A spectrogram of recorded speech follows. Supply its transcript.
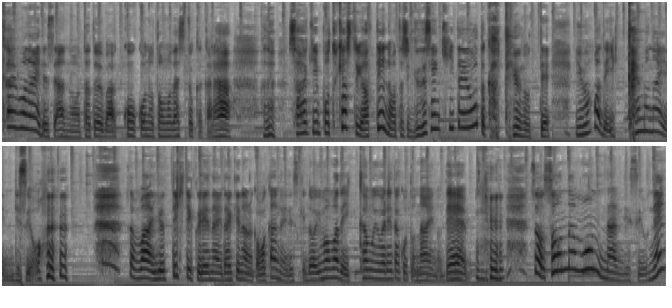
回もないです。あの例えば高校の友達とかからね、最近ポッドキャストやってんの？私偶然聞いたよとかっていうのって今まで一回もないんですよ。まあ言ってきてくれないだけなのか分かんないですけど今まで一回も言われたことないので そうそんなもんなんですよね。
